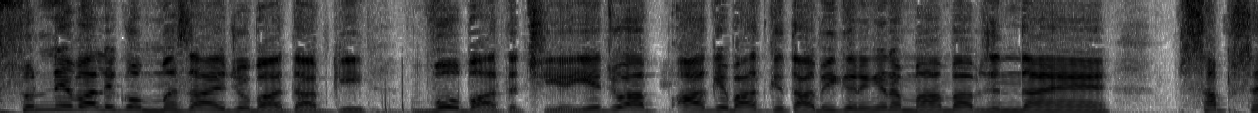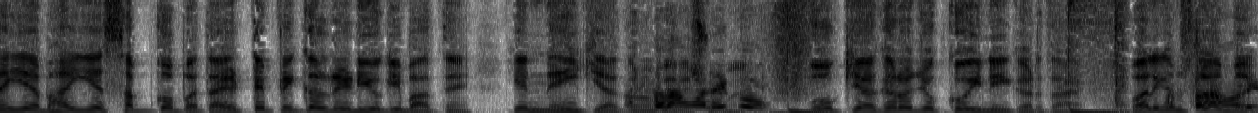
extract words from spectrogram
सुनने वाले को मज़ा आए जो बात आपकी, वो बात अच्छी है। ये जो आप आगे बात किताबी करेंगे ना, माँ बाप ज़िंदा हैं सब सही है भाई ये सबको पता है टिपिकल रेडियो की बातें। ये नहीं किया करो। वो क्या करो जो कोई नहीं करता है। वालेकुम सलाम भाई।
